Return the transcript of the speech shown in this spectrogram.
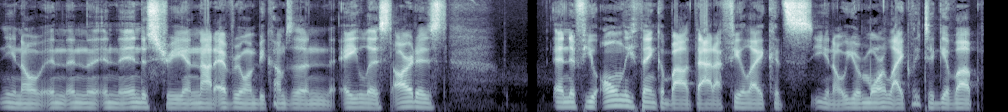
you know in in the in the industry and not everyone becomes an A-list artist and if you only think about that i feel like it's you know you're more likely to give up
